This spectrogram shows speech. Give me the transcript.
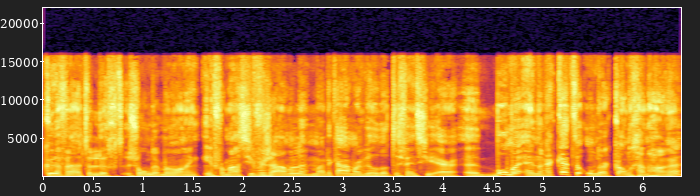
kunnen vanuit de lucht zonder bemanning informatie verzamelen. Maar de Kamer wil dat Defensie er uh, bommen en raketten onder kan gaan hangen.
